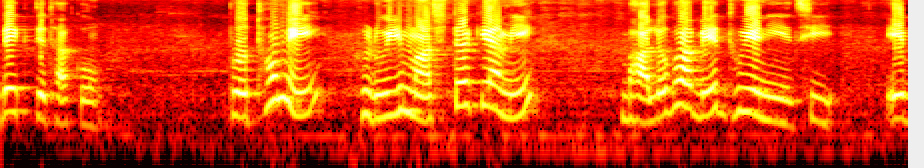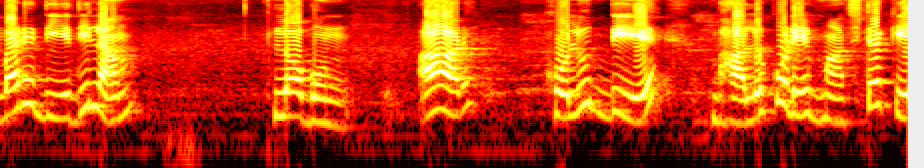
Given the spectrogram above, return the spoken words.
দেখতে থাকো। প্রথমেই রুই মাছটাকে আমি ভালোভাবে ধুয়ে নিয়েছি। এবারে দিয়ে দিলাম লবণ আর হলুদ দিয়ে ভালো করে মাছটাকে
